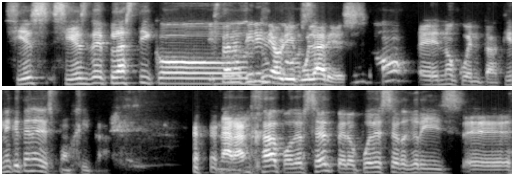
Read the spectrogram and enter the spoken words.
Si es, si es de plástico. Esta no tiene ni auriculares. No, eh, no cuenta, tiene que tener esponjita naranja, poder ser, pero puede ser gris. Eh.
